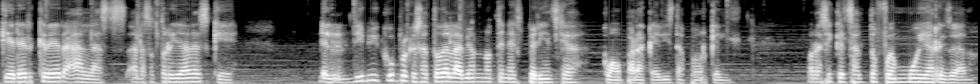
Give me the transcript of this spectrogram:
querer creer a las, a las autoridades que el DB Cooper que saltó del avión no tenía experiencia como paracaidista, porque el, ahora sí que el salto fue muy arriesgado.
